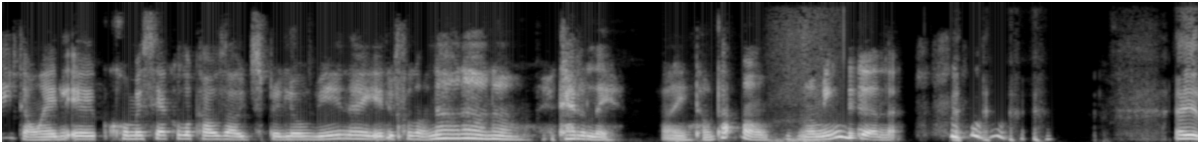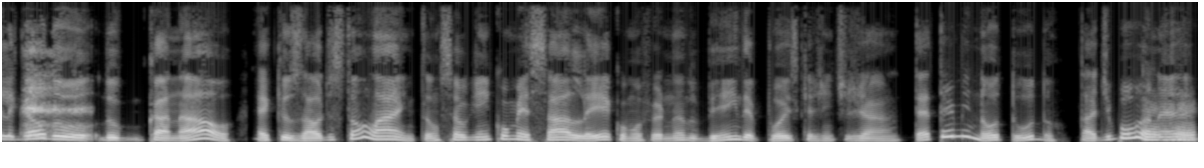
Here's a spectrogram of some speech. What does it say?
Então, ele, eu comecei a colocar os áudios para ele ouvir, né? E ele falou: Não, não, não, eu quero ler. falei, então tá bom, não me engana. É, legal do, do canal é que os áudios estão lá. Então, se alguém começar a ler, como o Fernando, bem depois que a gente já até terminou tudo, tá de boa, né? uhum. né?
